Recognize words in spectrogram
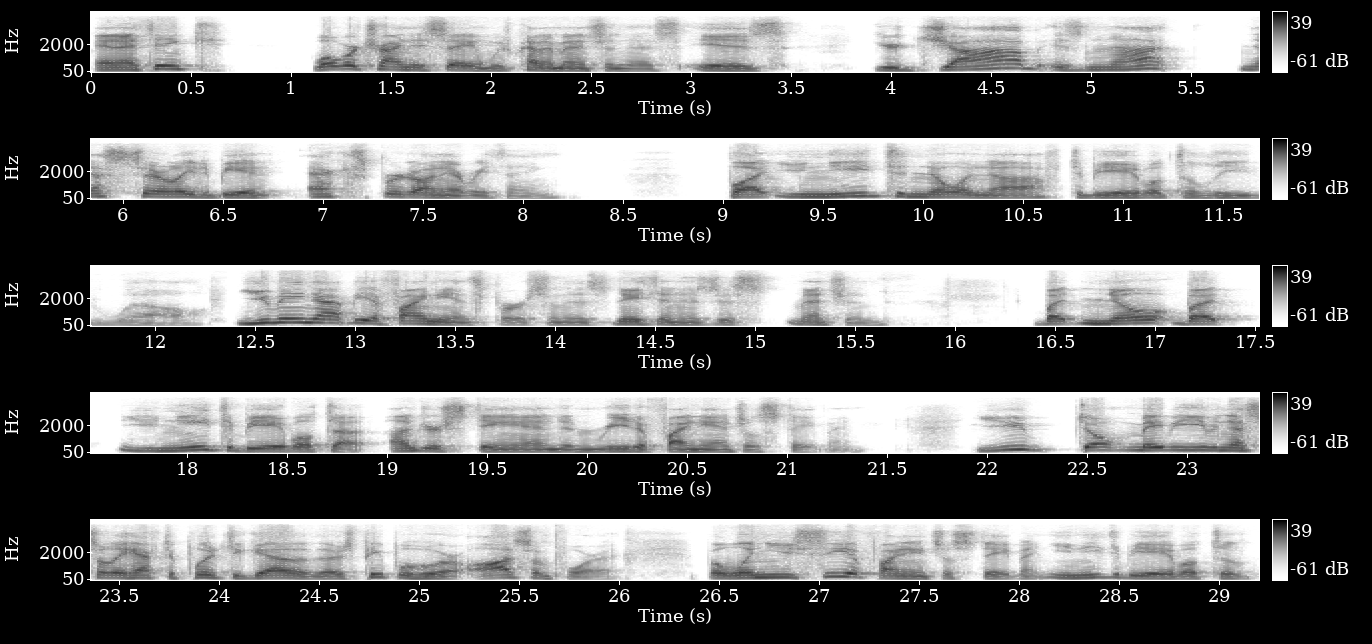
And I think what we're trying to say, and we've kind of mentioned this, is your job is not necessarily to be an expert on everything but you need to know enough to be able to lead well. You may not be a finance person, as Nathan has just mentioned, but no, but you need to be able to understand and read a financial statement. You don't maybe even necessarily have to put it together. There's people who are awesome for it. But when you see a financial statement, you need to be able to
